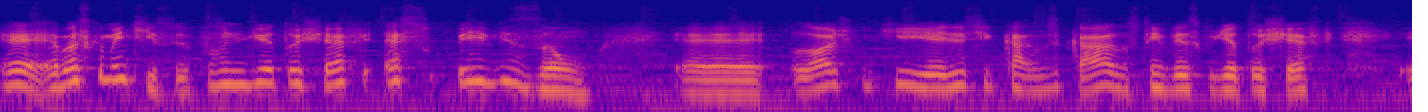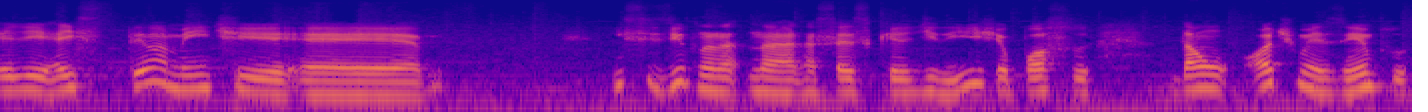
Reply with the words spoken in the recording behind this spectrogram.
É, é basicamente isso. A função de diretor-chefe é supervisão. É, lógico que existe casos e casos, tem vezes que o diretor-chefe ele é extremamente é, incisivo na, na, nas séries que ele dirige. Eu posso dar um ótimo exemplo,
